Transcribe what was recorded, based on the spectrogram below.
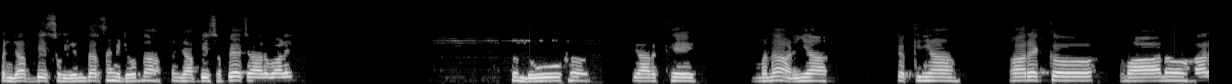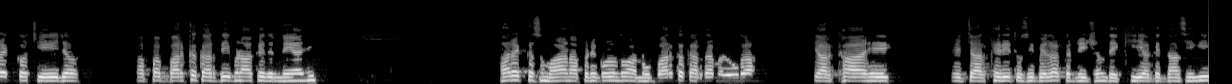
ਪੰਜਾਬੀ ਸੁਖਜਿੰਦਰ ਸਿੰਘ ਜੋਧਾ, ਪੰਜਾਬੀ ਸੱਭਿਆਚਾਰ ਵਾਲੇ। ਸੰਦੂਖ, ਚਰਖੇ, ਮਧਾਣੀਆਂ, ਚੱਕੀਆਂ, ਹਰ ਇੱਕ ਸਮਾਨ, ਹਰ ਇੱਕ ਚੀਜ਼ ਆਪਾਂ ਵਰਕ ਕਰਦੀ ਬਣਾ ਕੇ ਦਿੰਨੇ ਆ ਜੀ। ਹਰ ਇੱਕ ਸਮਾਨ ਆਪਣੇ ਕੋਲੋਂ ਤੁਹਾਨੂੰ ਵਰਕ ਕਰਦਾ ਮਿਲੂਗਾ। ਚਰਖਾ ਇਹ ਇਹ ਚਰਖੇ ਦੀ ਤੁਸੀਂ ਪਹਿਲਾਂ ਕੰਡੀਸ਼ਨ ਦੇਖੀ ਆ ਕਿੱਦਾਂ ਸੀਗੀ।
